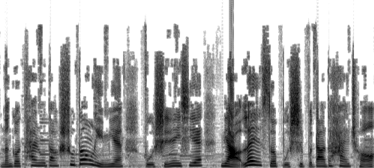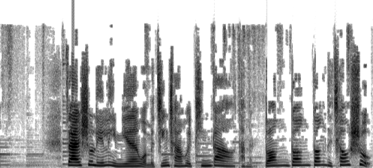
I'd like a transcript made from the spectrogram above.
能够探入到树洞里面，捕食那些鸟类所捕食不到的害虫。在树林里面，我们经常会听到它们咚咚咚的敲树。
